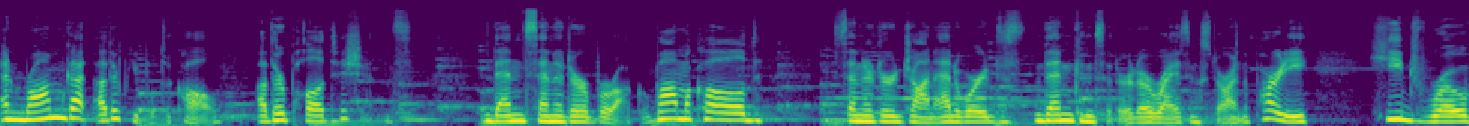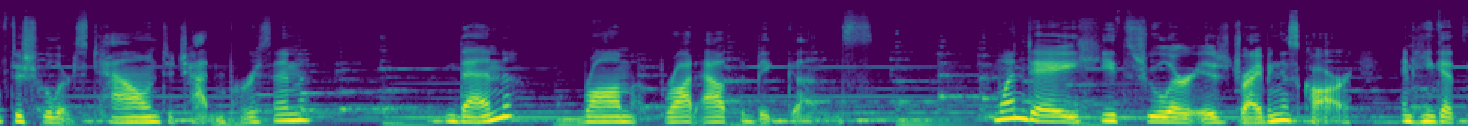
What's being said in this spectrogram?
And Rahm got other people to call, other politicians. Then Senator Barack Obama called. Senator John Edwards, then considered a rising star in the party, he drove to Shuler's town to chat in person. Then, Rahm brought out the big guns. One day, Heath Shuler is driving his car and he gets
